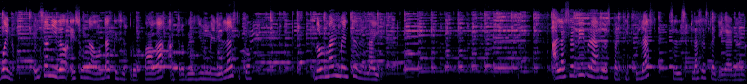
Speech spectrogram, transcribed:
Bueno, el sonido es una onda que se propaga a través de un medio elástico, normalmente del aire. Al hacer vibrar las partículas, se desplaza hasta llegar a,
